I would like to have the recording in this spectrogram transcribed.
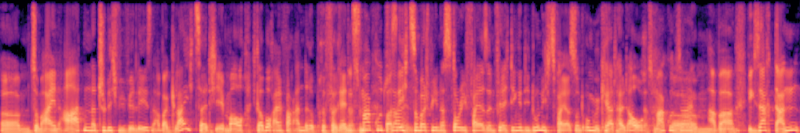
ähm, zum einen Arten natürlich, wie wir lesen, aber gleichzeitig eben auch, ich glaube auch einfach andere Präferenzen. Das mag gut was sein. ich zum Beispiel in der Story feiere, sind vielleicht Dinge, die du nicht feierst und umgekehrt halt auch. Das mag gut sein. Ähm, Aber wie gesagt, dann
